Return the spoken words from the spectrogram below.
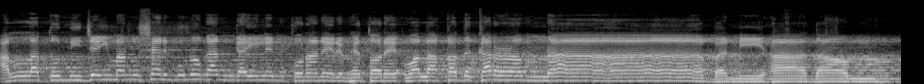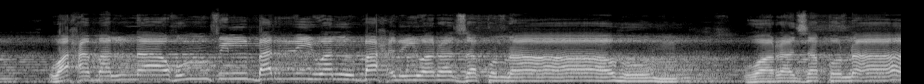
আল্লাহ তো নিজেই মানুষের গুণগান গাইলেন কোরআনের ভেতরে ওয়ালাকাদ কাররামনা বানি আদম وحملناهم في البر والبحر ورزقناهم ورزقناهم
